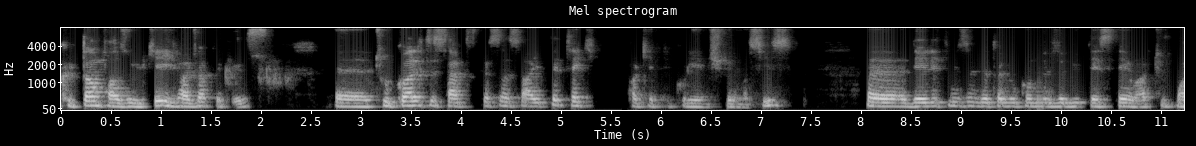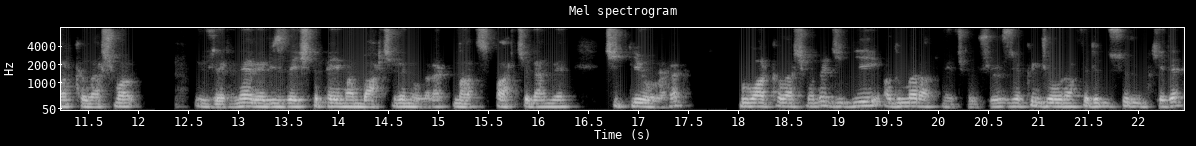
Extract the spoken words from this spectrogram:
40'tan fazla ülkeye ihracat yapıyoruz. E, Türk Quality sertifikasına sahip de tek paketli kuru firmasıyız. E, devletimizin de tabii bu konuda bize büyük desteği var. Türk markalaşma üzerine ve biz de işte Peyman Bahçeden olarak, Nats Bahçeden ve Çitli olarak bu markalaşmada ciddi adımlar atmaya çalışıyoruz. Yakın coğrafyada bir sürü ülkede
